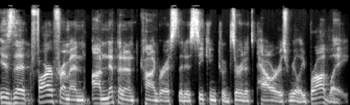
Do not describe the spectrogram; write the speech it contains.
is that far from an omnipotent Congress that is seeking to exert its powers really broadly,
